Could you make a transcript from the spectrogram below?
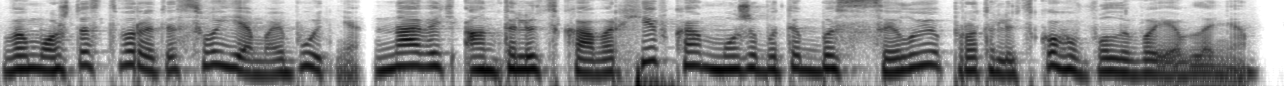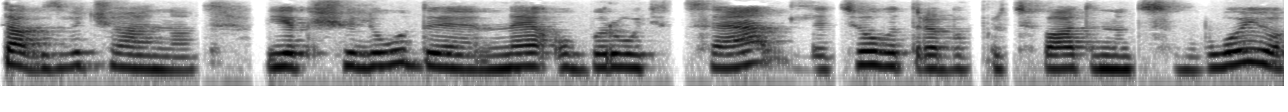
ви можете створити своє майбутнє. Навіть антилюдська верхівка може бути безсилою проти людського волевиявлення. Так, звичайно, якщо люди не оберуть це, для цього треба працювати над собою,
